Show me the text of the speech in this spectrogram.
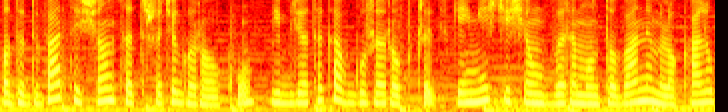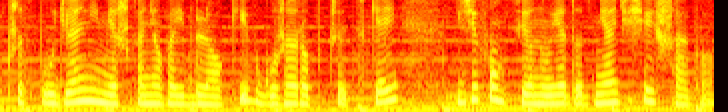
Od 2003 roku biblioteka w Górze Robczyckiej mieści się w wyremontowanym lokalu przy spółdzielni mieszkaniowej Bloki w Górze Robczyckiej, gdzie funkcjonuje do dnia dzisiejszego.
